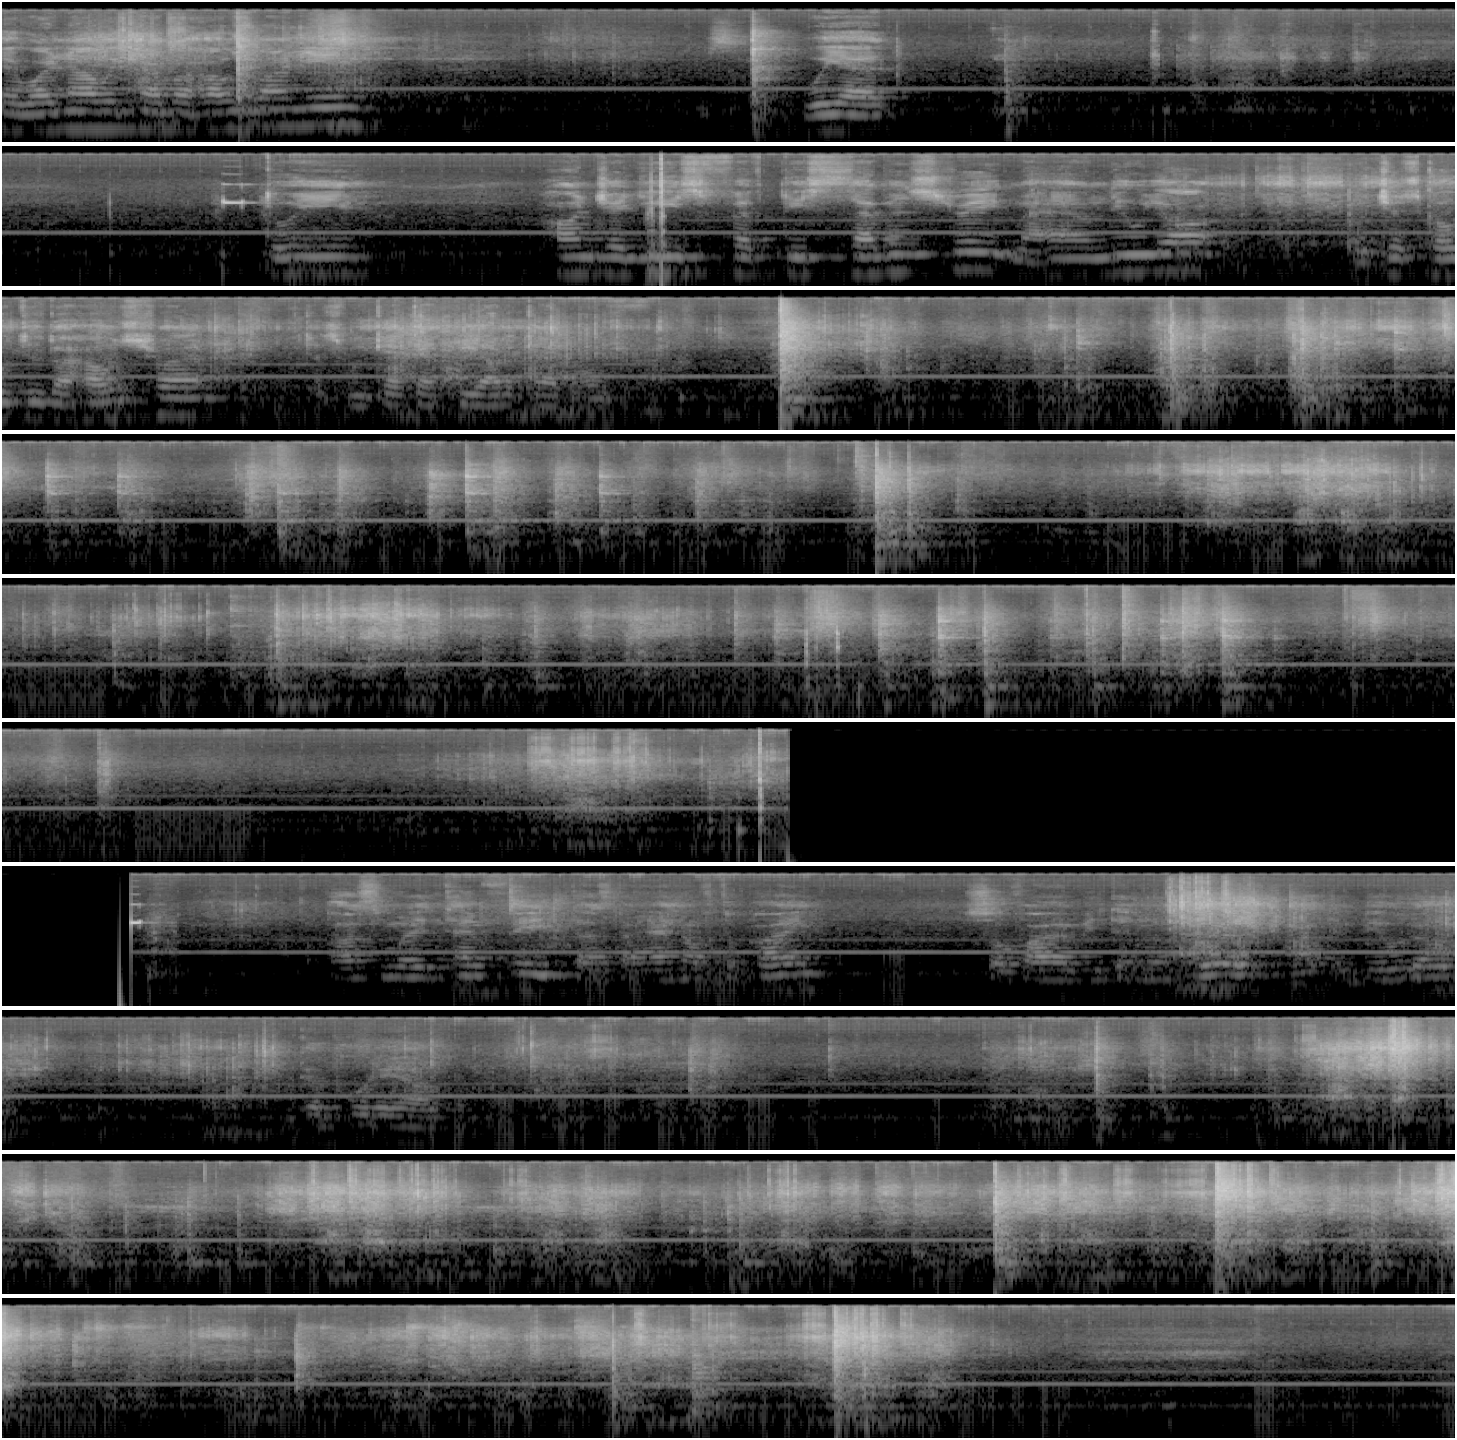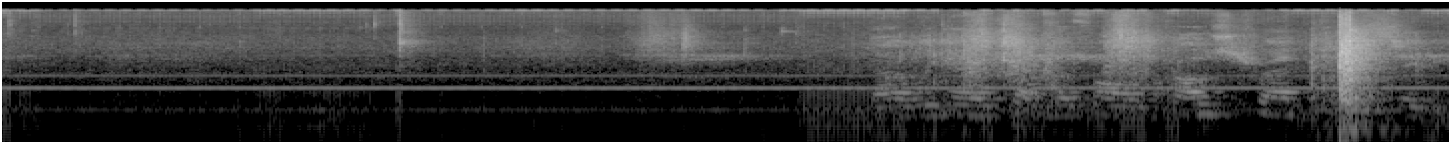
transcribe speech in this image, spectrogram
Okay, right now we camera house lining. We three hundred East Fifty-seventh Street, Manhattan, New York. We just go to the house trap, cause we can't get the other camera. That's the end of the pipe. So far, everything is good, nothing built up. We can put it out. Now we're gonna check the phone, house trap to the city.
